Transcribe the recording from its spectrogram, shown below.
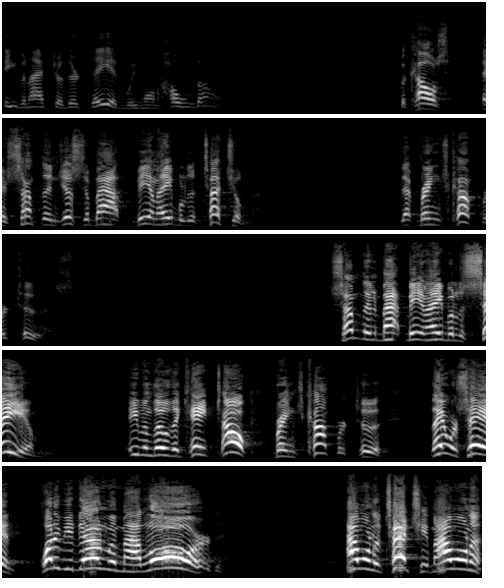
Even after they're dead, we want to hold on. Because there's something just about being able to touch them that brings comfort to us. Something about being able to see them, even though they can't talk, brings comfort to us. They were saying, What have you done with my Lord? I want to touch him. I want to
